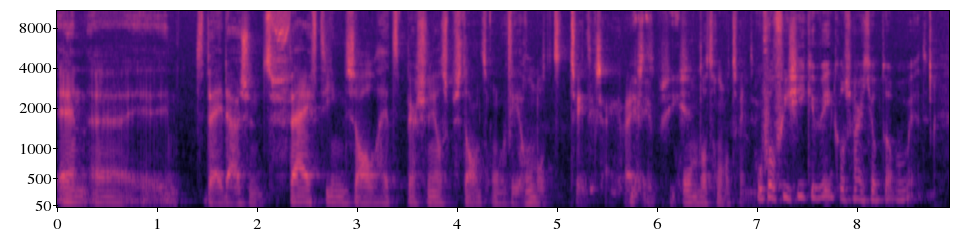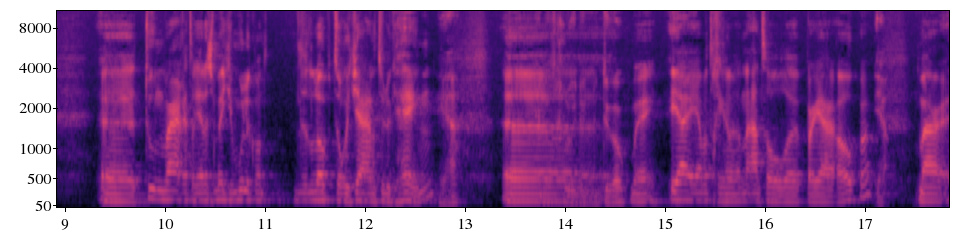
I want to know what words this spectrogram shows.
En eh, in 2015 zal het personeelsbestand ongeveer 120 zijn geweest. Ja, precies. 100, 120. Hoeveel fysieke winkels had je op dat moment? Eh, toen waren het er, ja, dat is een beetje moeilijk, want dat loopt door het jaar natuurlijk heen. Ja. En dat groeide natuurlijk ook mee. Ja, ja, want er gingen er een aantal per jaar open. Ja. Maar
